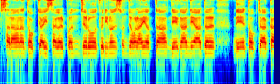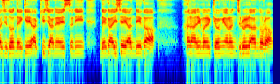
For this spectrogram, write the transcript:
사랑하는 독자 이삭을 번제로 드리는 순종을 하였다. 내가 내 아들 내 독자까지도 내게 아끼지 아니하였으니 내가 이제야 내가 하나님을 경외하는 줄을 아노라.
